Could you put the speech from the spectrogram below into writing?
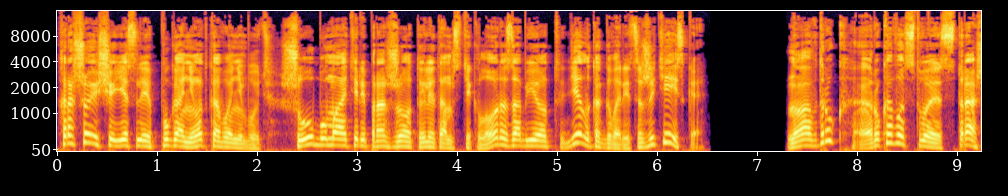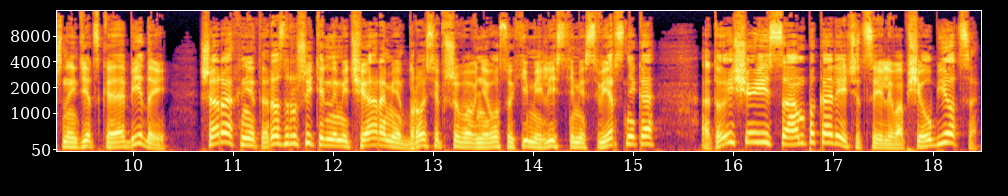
Хорошо еще, если пуганет кого-нибудь, шубу матери прожжет или там стекло разобьет, дело, как говорится, житейское. Ну а вдруг, руководствуясь страшной детской обидой, шарахнет разрушительными чарами бросившего в него сухими листьями сверстника, а то еще и сам покалечится или вообще убьется.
